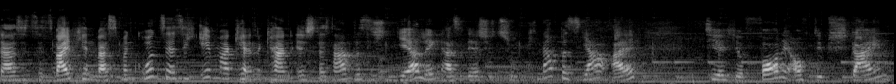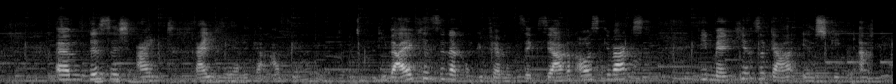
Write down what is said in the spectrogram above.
da sitzt das Weibchen. Was man grundsätzlich eben erkennen kann, ist das das ist ein Jährling, also der ist jetzt schon ein knappes Jahr alt. Hier, hier vorne auf dem Stein, ähm, das ist ein dreijähriger Affe. Die Weibchen sind dann ungefähr mit sechs Jahren ausgewachsen, die Männchen sogar erst gegen acht.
